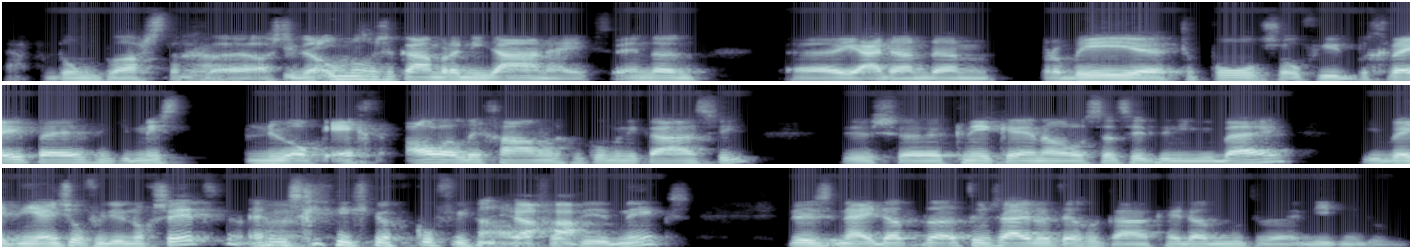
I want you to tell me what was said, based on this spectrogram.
ja, verdomd lastig. Ja, als super dan ook nog eens een camera niet aan heeft. En dan, ja, dan, dan probeer je te polsen of hij het begrepen heeft. Want je mist nu ook echt alle lichamelijke communicatie. Dus eh, knikken en alles, dat zit er niet meer bij. Je weet niet eens of hij er nog zit. En misschien is hij wel koffie halen Ja. of vond hij het niks. Dus nee, dat, dat, toen zeiden we tegen elkaar, oké, dat moeten we niet meer doen.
